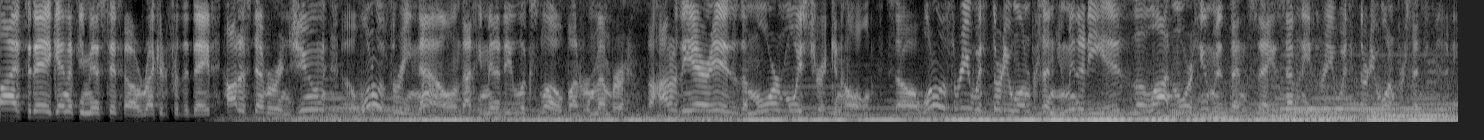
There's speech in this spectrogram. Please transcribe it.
105 today again if you missed it. A record for the date. Hottest ever in June. Uh, 103 now, and that humidity looks low, but remember, the hotter the air is, the more moisture it can hold. So 103 with 31% humidity is a lot more humid than, say, 73 with 31% humidity.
